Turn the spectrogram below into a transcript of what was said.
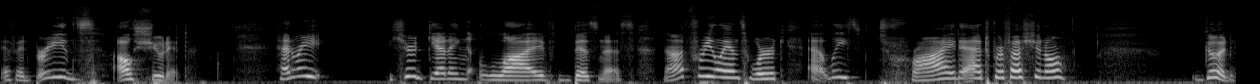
If it breathes, I'll shoot it. Henry you're getting live business, not freelance work. At least try to act professional. Good,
